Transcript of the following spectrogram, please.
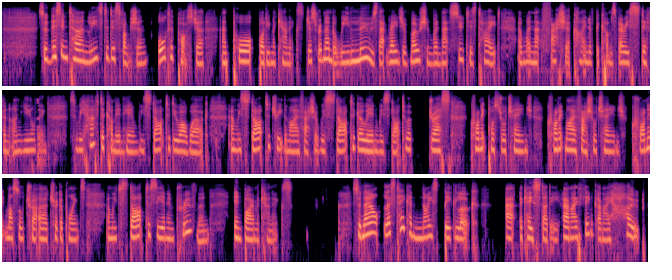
So this in turn leads to dysfunction, altered posture and poor body mechanics. Just remember, we lose that range of motion when that suit is tight and when that fascia kind of becomes very stiff and unyielding. So we have to come in here and we start to do our work and we start to treat the myofascia. We start to go in, we start to address chronic postural change, chronic myofascial change, chronic muscle uh, trigger points, and we start to see an improvement in biomechanics. So now let's take a nice big look at a case study. And I think and I hope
